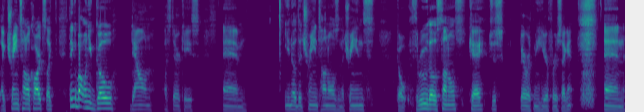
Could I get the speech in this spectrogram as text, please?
like train tunnel carts. Like, think about when you go down a staircase and you know the train tunnels and the trains go through those tunnels. Okay, just bear with me here for a second. And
